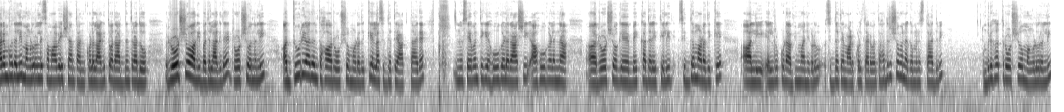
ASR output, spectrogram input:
ಆರಂಭದಲ್ಲಿ ಮಂಗಳೂರಲ್ಲಿ ಸಮಾವೇಶ ಅಂತ ಅಂದ್ಕೊಳ್ಳಲಾಗಿತ್ತು. ಅದಾದ ನಂತರ ಅದು ರೋಡ್ ಶೋ ಆಗಿ ಬದಲಾಗಿದೆ. ರೋಡ್ ಶೋನಲ್ಲಿ ಅದ್ಧೂರಿಯಾದಂತಹ ರೋಡ್ ಶೋ ಮಾಡೋದಕ್ಕೆ ಎಲ್ಲ ಸಿದ್ಧತೆ ಆಗ್ತಾ ಇದೆ. ಇನ್ನು ಸೇವಂತಿಗೆ ಹೂಗಳ ರಾಶಿ, ಆ ಹೂಗಳನ್ನು ರೋಡ್ ಶೋಗೆ ಬೇಕಾದ ರೀತಿಯಲ್ಲಿ ಸಿದ್ಧ ಮಾಡೋದಕ್ಕೆ ಅಲ್ಲಿ ಎಲ್ಲರೂ ಕೂಡ ಅಭಿಮಾನಿಗಳು ಸಿದ್ಧತೆ ಮಾಡ್ಕೊಳ್ತಾ ಇರುವಂತಹ ದೃಶ್ಯವನ್ನು ಗಮನಿಸ್ತಾ ಇದ್ವಿ ಬೃಹತ್ ರೋಡ್ ಶೋ ಮಂಗಳೂರಲ್ಲಿ,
